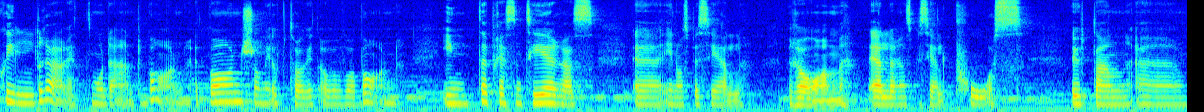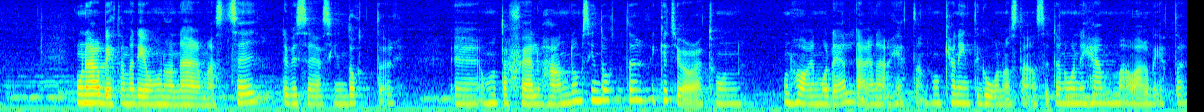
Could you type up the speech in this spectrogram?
skildrar ett modernt barn. Ett barn som är upptaget av att vara barn. Inte presenteras eh, i någon speciell ram eller en speciell pås. Utan eh, hon arbetar med det hon har närmast sig, det vill säga sin dotter. Eh, hon tar själv hand om sin dotter, vilket gör att hon, hon har en modell där i närheten. Hon kan inte gå någonstans, utan hon är hemma och arbetar.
